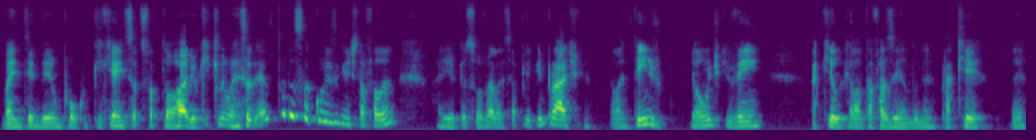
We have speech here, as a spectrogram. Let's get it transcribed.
vai entender um pouco o que é insatisfatório, o que não é, é toda essa coisa que a gente está falando, aí a pessoa vai lá e se aplica em prática. Ela entende de onde que vem aquilo que ela está fazendo, né, para quê, né.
